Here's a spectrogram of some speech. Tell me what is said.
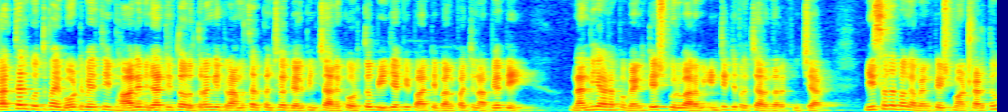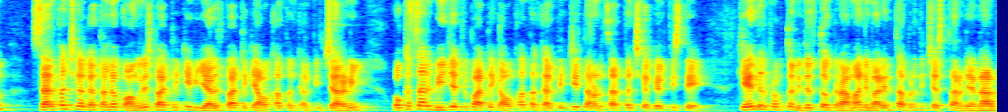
కత్తెర గుర్తుపై ఓటు వేసి భారీ మెజార్టీతో రుద్రంగి గ్రామ సర్పంచ్గా గెలిపించాలని కోరుతూ బీజేపీ పార్టీ బలపరిచిన అభ్యర్థి నందియాడపు వెంకటేష్ గురువారం ఇంటింటి ప్రచారం నిర్వహించారు. ఈ సందర్భంగా వెంకటేష్ మాట్లాడుతూ సర్పంచ్గా గతంలో కాంగ్రెస్ పార్టీకి వీఆర్ఎస్ పార్టీకి అవకాశం కల్పించారని ఒకసారి బీజేపీ పార్టీకి అవకాశం కల్పించి తనను సర్పంచ్గా గెలిపిస్తే కేంద్ర ప్రభుత్వ నిధులతో గ్రామాన్ని మరింత అభివృద్ధి చేస్తారని అన్నారు.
